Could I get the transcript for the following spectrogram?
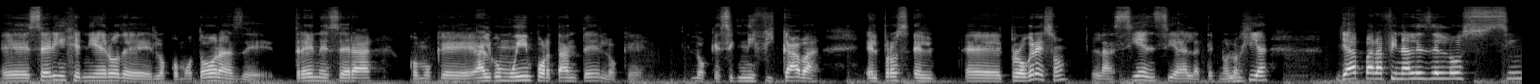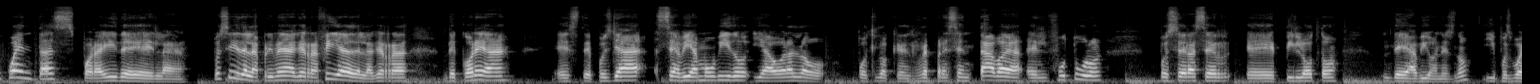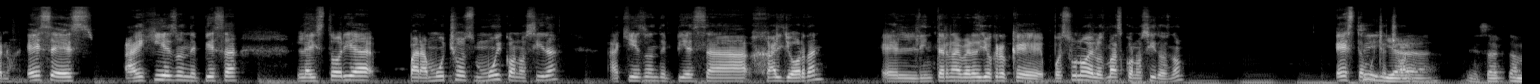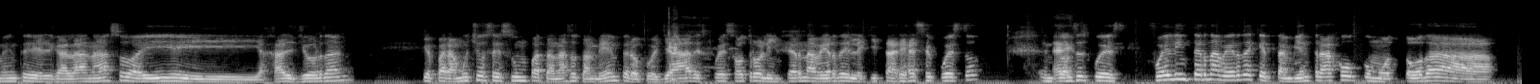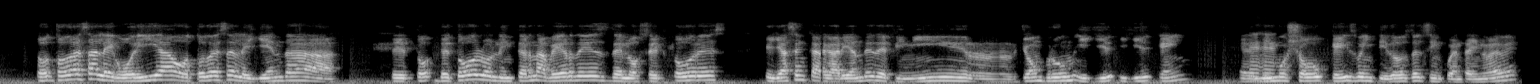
eh, ser ingeniero de locomotoras, de trenes, era como que algo muy importante, lo que, lo que significaba el, el, progreso, la ciencia, la tecnología. Ya para finales de los 50, por ahí de la, pues sí, de la Primera Guerra Fría, de la Guerra de Corea, este, pues ya se había movido y ahora lo, pues lo que representaba el futuro, pues era ser eh, piloto de aviones, ¿no? Y pues bueno, ese es, aquí es donde empieza la historia para muchos muy conocida. Aquí es donde empieza Hal Jordan, el linterna verde, yo creo que pues uno de los más conocidos, ¿no? Este muchacho. exactamente, el galanazo ahí y Hal Jordan que para muchos es un patanazo también, pero pues ya después otro linterna verde le quitaría ese puesto. Entonces, pues fue linterna verde que también trajo como toda, toda esa alegoría o toda esa leyenda de, de todos los linterna verdes, de los sectores que ya se encargarían de definir John Broom y Gil, y Kane en el mismo Showcase 22 del 59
